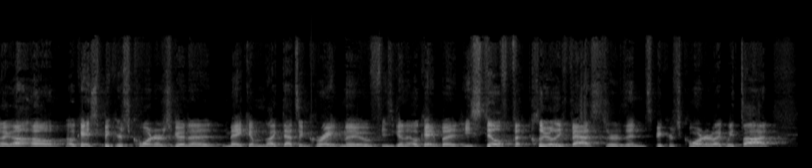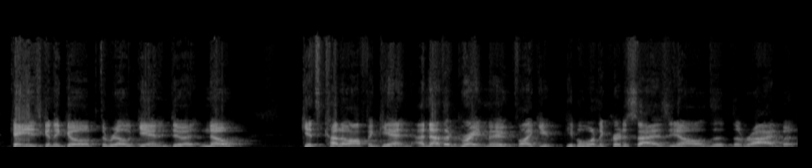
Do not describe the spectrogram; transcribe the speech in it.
like, uh oh, okay, Speaker's Corner is going to make him like that's a great move. He's going to, okay, but he's still f- clearly faster than Speaker's Corner, like we thought. Okay, he's going to go up the rail again and do it. Nope, gets cut off again. Another great move. Like you, people want to criticize, you know, the, the ride, but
